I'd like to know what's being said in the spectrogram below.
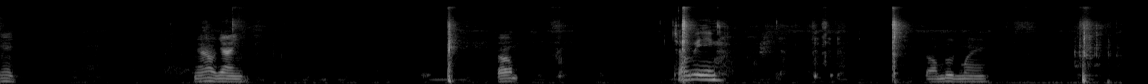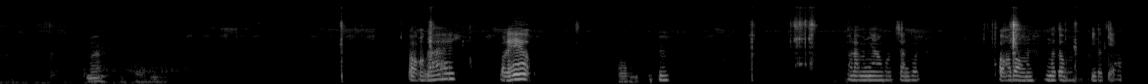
นี่ เงาใหญ่ซ้อมชอบเองซ้อมรุ่นใหม่มาออกได้พอแล้วอืมพอแล้วมันยาวกดสั่นกดก็เอาบอกมันมาตรงอีตะเกียว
